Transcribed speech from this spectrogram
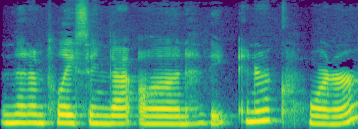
And then I'm placing that on the inner corner.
